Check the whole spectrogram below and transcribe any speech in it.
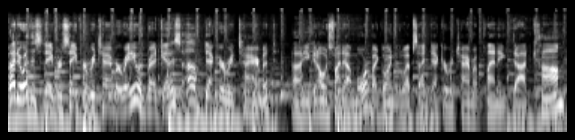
Glad you're with us today for Safer Retirement Radio with Brad Geddes of Decker Retirement. Uh, you can always find out more by going to the website deckerretirementplanning.com.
